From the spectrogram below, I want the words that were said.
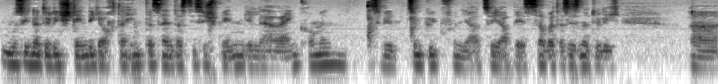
muss ich natürlich ständig auch dahinter sein, dass diese Spendengelder hereinkommen. Das wird zum Glück von Jahr zu Jahr besser, aber das ist natürlich äh,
